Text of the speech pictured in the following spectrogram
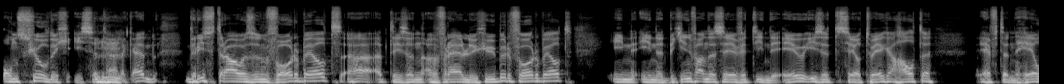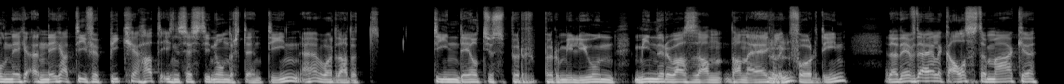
onschuldig is uiteindelijk. hè. Er is trouwens een voorbeeld, eh, het is een, een vrij luguber voorbeeld. In, in het begin van de 17e eeuw is het CO2-gehalte heeft een heel neg- een negatieve piek gehad in 1610, hè, waar dat het tien deeltjes per, per miljoen minder was dan, dan eigenlijk voordien. En dat heeft eigenlijk alles te maken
